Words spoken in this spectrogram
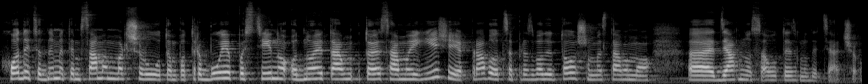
ходить одним і тим самим маршрутом, потребує постійно одної там тої самої їжі. Як правило, це призводить до того, що ми ставимо е, діагноз аутизму дитячого.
